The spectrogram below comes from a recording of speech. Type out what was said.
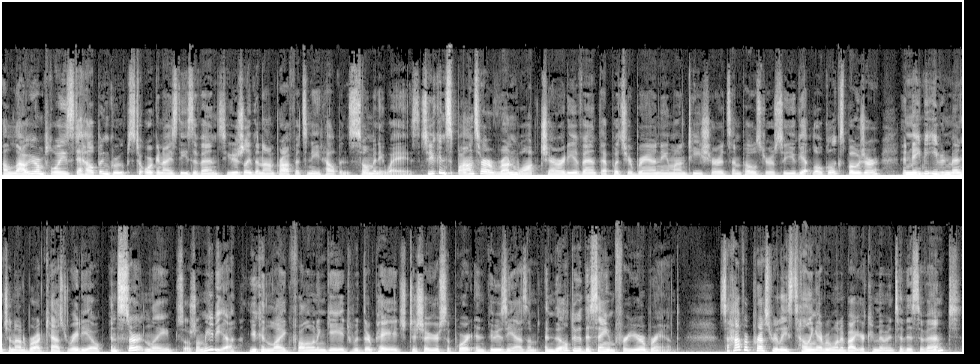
Allow your employees to help in groups to organize these events. Usually, the nonprofits need help in so many ways. So, you can sponsor a run walk charity event that puts your brand name on t shirts and posters so you get local exposure and maybe even mention on a broadcast radio and certainly social media. You can like, follow, and engage with their page to show your support enthusiasm, and they'll do the same for your brand. So, have a press release telling everyone about your commitment to this event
